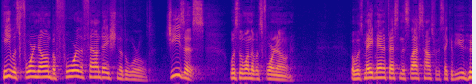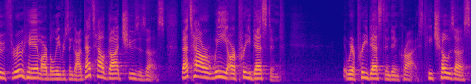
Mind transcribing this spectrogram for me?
He was foreknown before the foundation of the world. Jesus was the one that was foreknown, but was made manifest in this last times for the sake of you, who through him are believers in God. That's how God chooses us. That's how we are predestined. We are predestined in Christ. He chose us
